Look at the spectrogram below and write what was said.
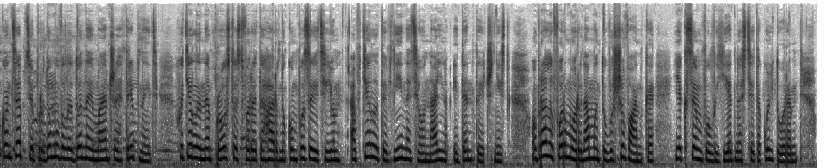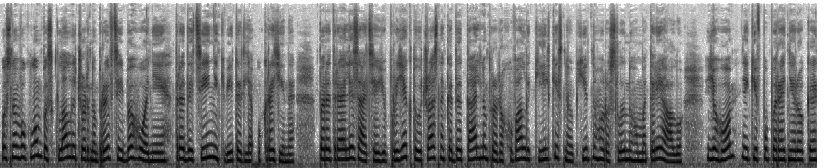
концепцію продумували до найменших дрібниць. Хотіли не просто створити гарну композицію, а втілити в ній національну ідентичність. Обрали форму орнаменту вишиванки як символ єдності та культури. Основу клумби склали чорнобривці й бегонії традиційні квіти для України. Перед реалізацією проєкту учасники детально прорахували кількість необхідного рослинного матеріалу. Його, як і в попередні роки,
